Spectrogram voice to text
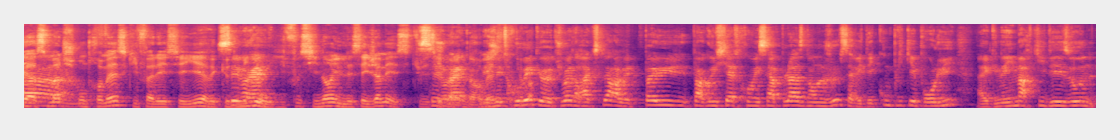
pas- à ce match contre Metz qu'il fallait essayer avec que C'est deux vrai. milieux. Il faut, sinon, il l'essaye jamais. Si tu vrai, pas mais j'ai trouvé que tu vois Draxler avait pas eu pas réussi à trouver sa place dans le jeu, ça avait été compliqué pour lui avec Neymar qui dézone,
